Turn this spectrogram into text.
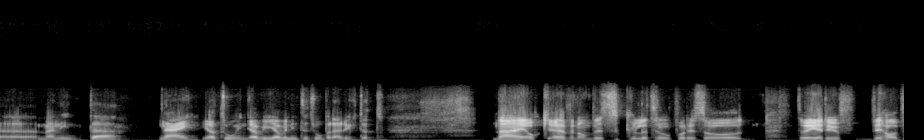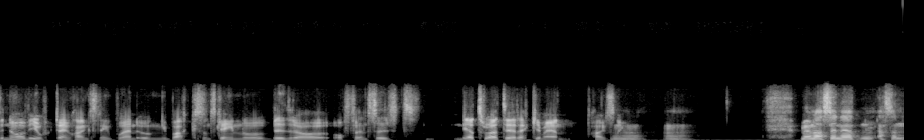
eh, men inte. Nej, jag tror inte. Jag vill, jag vill inte tro på det här ryktet. Nej, och även om vi skulle tro på det så då är det ju, vi har, nu har vi gjort en chansning på en ung back som ska in och bidra offensivt. Jag tror att det räcker med en chansning. Mm, mm. Men alltså, alltså,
